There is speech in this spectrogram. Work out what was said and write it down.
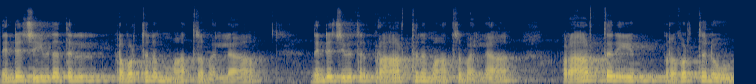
നിന്റെ ജീവിതത്തിൽ പ്രവർത്തനം മാത്രമല്ല നിന്റെ ജീവിതത്തിൽ പ്രാർത്ഥന മാത്രമല്ല പ്രാർത്ഥനയും പ്രവർത്തനവും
